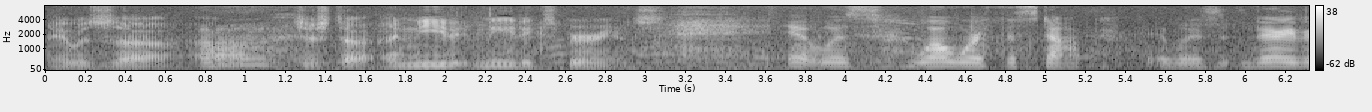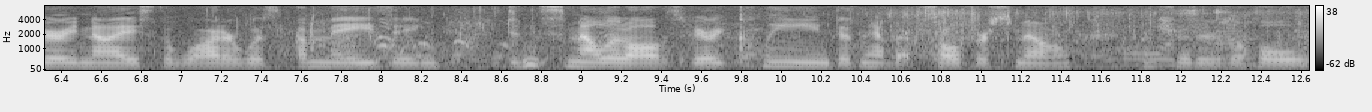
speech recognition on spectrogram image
It was uh, oh. just a, a neat, neat experience. It was well worth the stop. It was very, very nice. The water was amazing. Didn't smell at all. It's very clean. Doesn't have that sulfur smell. I'm sure there's a whole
